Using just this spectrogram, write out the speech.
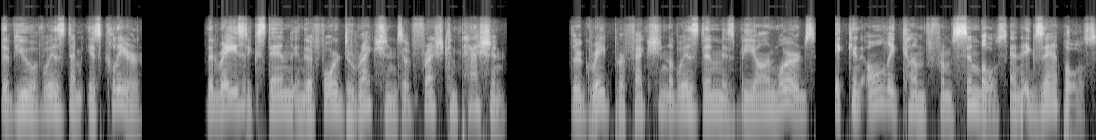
The view of wisdom is clear. The rays extend in the four directions of fresh compassion, the great perfection of wisdom is beyond words, it can only come from symbols and examples.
